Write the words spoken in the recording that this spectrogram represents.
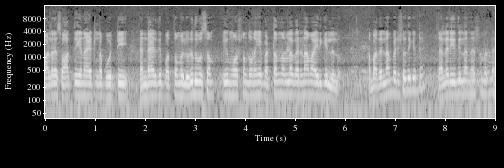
വളരെ സ്വാത്വികനായിട്ടുള്ള പോറ്റി രണ്ടായിരത്തി പത്തൊമ്പതിൽ ഒരു ദിവസം ഈ മോഷണം തുടങ്ങി പെട്ടെന്നുള്ള പരിണാമമായിരിക്കില്ലല്ലോ. അപ്പൊ അതെല്ലാം പരിശോധിക്കട്ടെ. നല്ല രീതിയിൽ അന്വേഷണം വരട്ടെ.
